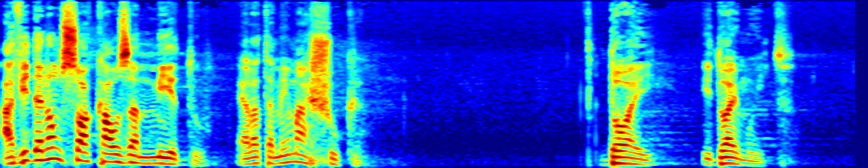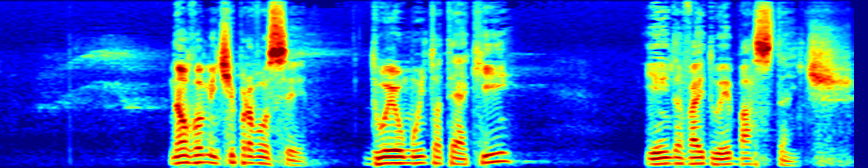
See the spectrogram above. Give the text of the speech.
A vida não só causa medo, ela também machuca. Dói, e dói muito. Não vou mentir para você, doeu muito até aqui e ainda vai doer bastante.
